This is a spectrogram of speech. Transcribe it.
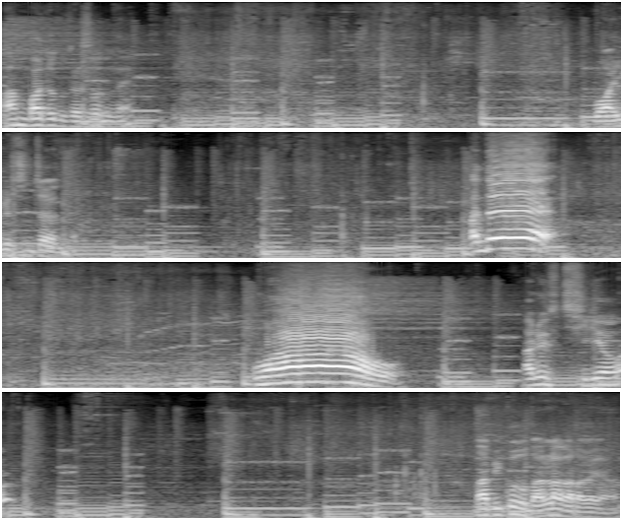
안 봐줘도 됐었네. 와 이거 진짜였네. 안돼! 와우! 아리우스 지려 나 믿고 너 날라가라 그냥.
